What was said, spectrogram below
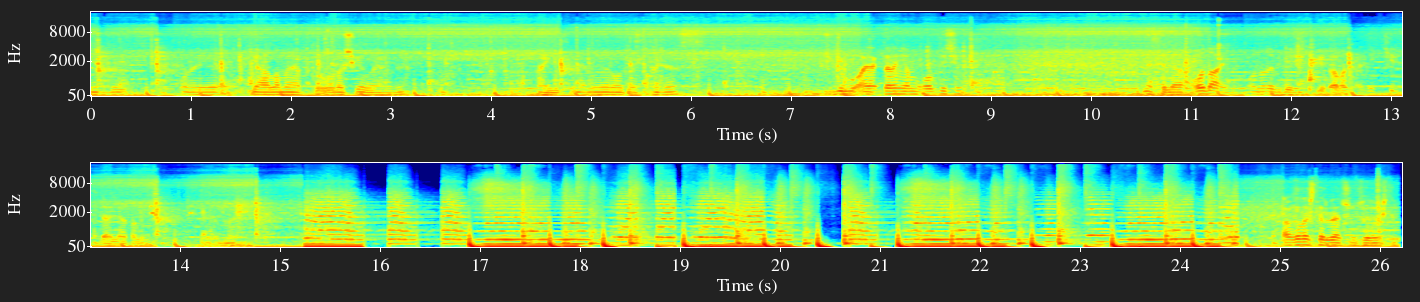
Şimdi orayı yağlama yaptı, uğraşıyor bayağı bir. Ailesiyle neler olacak bakacağız. Çünkü bu ayakların yamuk olduğu için mesela o da aynı. Onda da bir değişiklik yok ama sadece kilitle alakalı bir şey. Bunlar. Arkadaşlar ben şunu söylemiştim.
